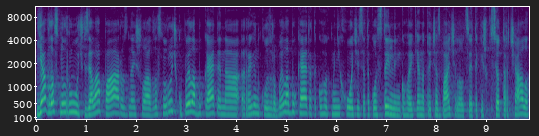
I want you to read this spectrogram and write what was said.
Я власноруч взяла пару, знайшла, власноруч купила букети на ринку, зробила букети такого, як мені хочеться, такого стильненького, як я на той час бачила. Оце таке, щоб все торчало.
